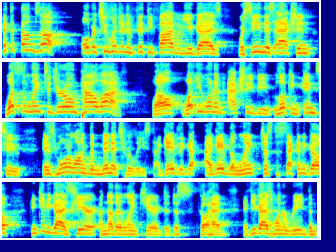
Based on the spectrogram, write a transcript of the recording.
Hit the thumbs up. Over 255 of you guys. We're seeing this action. What's the link to Jerome Powell Live? Well, what you want to actually be looking into is more along the minutes released. I gave the I gave the link just a second ago can give you guys here another link here to just go ahead. If you guys want to read the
